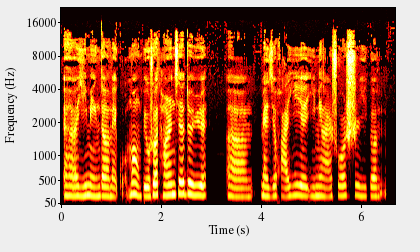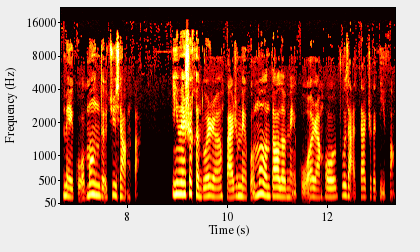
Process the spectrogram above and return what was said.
呃，移民的美国梦。比如说，唐人街对于，呃，美籍华裔移民来说是一个美国梦的具象化，因为是很多人怀着美国梦到了美国，然后驻扎在这个地方，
